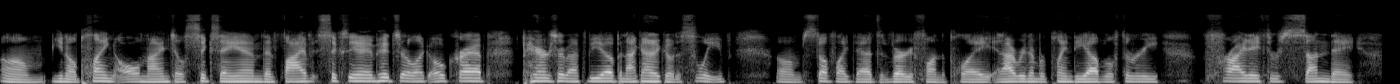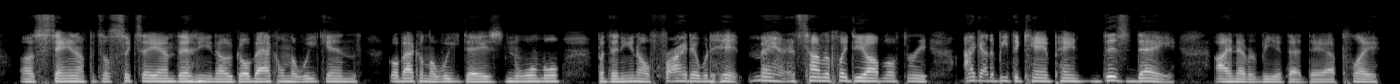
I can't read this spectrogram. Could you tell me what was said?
um, you know, playing all night until 6 a.m. Then 5, 6 a.m. hits are like, oh crap, parents are about to be up and I gotta go to sleep. Um, stuff like that. It's very fun to play. And I remember playing Diablo 3 Friday through Sunday uh, staying up until 6 a.m. Then you know go back on the weekends, go back on the weekdays normal. But then you know Friday would hit. Man, it's time to play Diablo 3. I got to beat the campaign this day. I never beat it that day. I play,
